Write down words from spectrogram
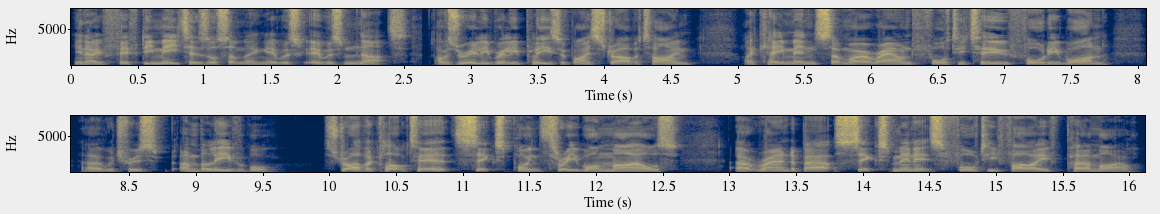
you know 50 meters or something. It was it was nuts. I was really really pleased with my Strava time. I came in somewhere around 42, 41, uh, which was unbelievable. Strava clocked it at 6.31 miles at around about 6 minutes 45 per mile.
